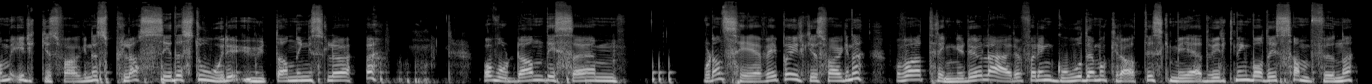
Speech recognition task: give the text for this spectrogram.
om yrkesfagenes plass i det store utdanningsløpet, og hvordan disse hvordan ser vi på yrkesfagene, og hva trenger de å lære for en god demokratisk medvirkning både i samfunnet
